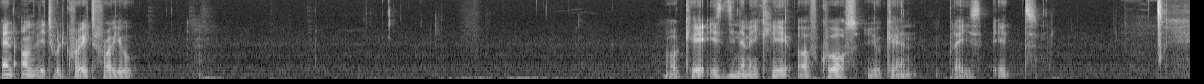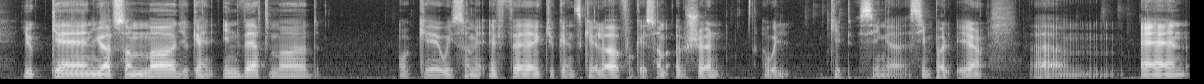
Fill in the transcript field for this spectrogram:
and Envit will create for you okay it's dynamically of course you can place it You can, you have some mode, you can invert mode, okay, with some effect, you can scale up, okay, some option. I will keep seeing uh, simple here. Um, and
